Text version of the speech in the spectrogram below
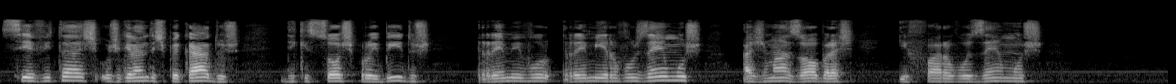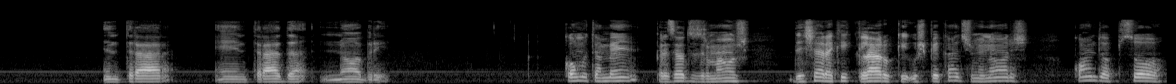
Se evitais os grandes pecados de que sois proibidos, remir-vos-emos as más obras e far-vos-emos entrar em entrada nobre. Como também, prezados irmãos, deixar aqui claro que os pecados menores, quando a pessoa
